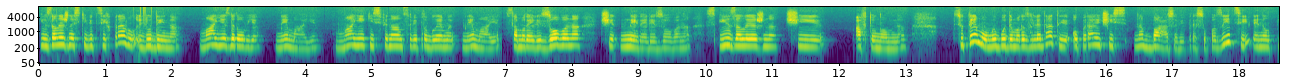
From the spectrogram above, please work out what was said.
І в залежності від цих правил людина має здоров'я, не має, має якісь фінансові проблеми, Немає. самореалізована чи нереалізована, співзалежна чи автономна. Цю тему ми будемо розглядати, опираючись на базові пресупозиції НЛП.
